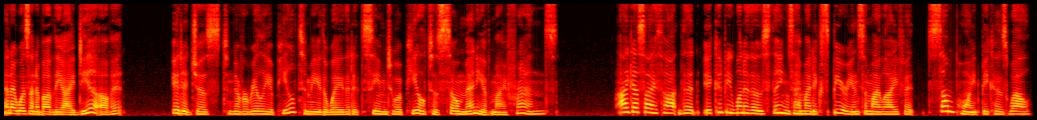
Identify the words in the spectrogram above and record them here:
and I wasn't above the idea of it. It had just never really appealed to me the way that it seemed to appeal to so many of my friends. I guess I thought that it could be one of those things I might experience in my life at some point because, well,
